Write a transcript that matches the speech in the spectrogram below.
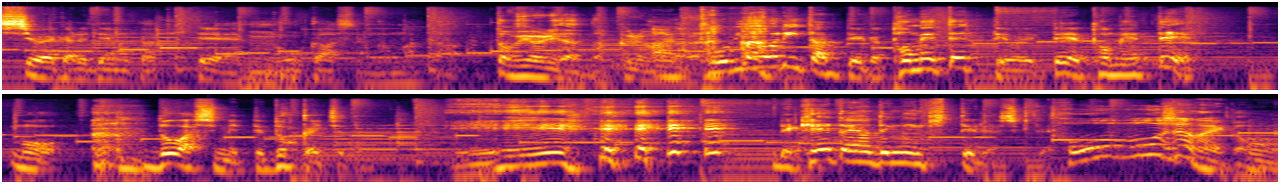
父親から電話かかってきて、うんお母さんがまた飛び降りたんだ車あから。飛び降りたっていうか止めてって言われて止めてもう ドア閉めてどっか行っちゃっええたで携帯の電源切ってるらしくて。逃亡じゃないかも、う。ん。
